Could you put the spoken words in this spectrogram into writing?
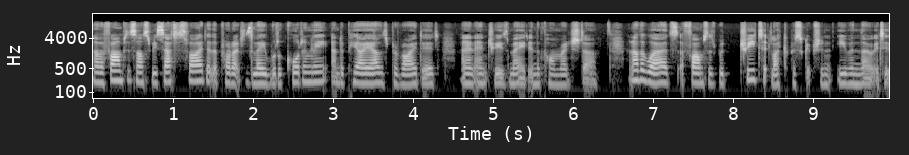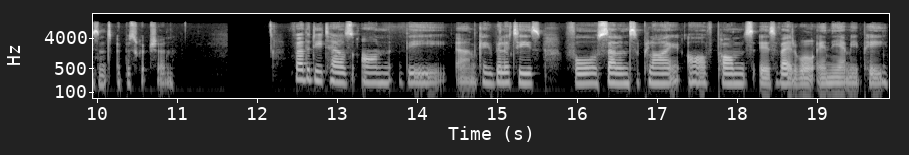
Now, the pharmacist must be satisfied that the product is labelled accordingly and a PIL is provided and an entry is made in the POM register. In other words, a pharmacist would treat it like a prescription even though it isn't a prescription. Further details on the um, capabilities for sell and supply of POMs is available in the MEP.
